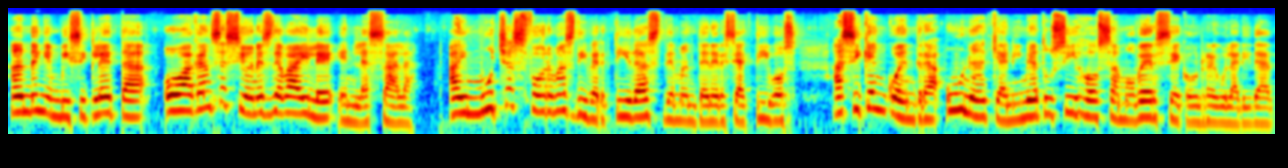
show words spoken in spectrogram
anden en bicicleta o hagan sesiones de baile en la sala. Hay muchas formas divertidas de mantenerse activos, así que encuentra una que anime a tus hijos a moverse con regularidad.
